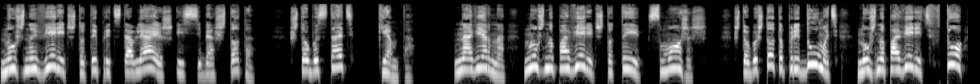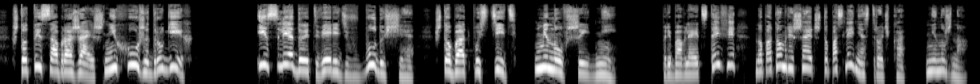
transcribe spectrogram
нужно верить, что ты представляешь из себя что-то, чтобы стать кем-то. Наверное, нужно поверить, что ты сможешь. Чтобы что-то придумать, нужно поверить в то, что ты соображаешь не хуже других. И следует верить в будущее, чтобы отпустить минувшие дни прибавляет Стефи, но потом решает, что последняя строчка не нужна.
